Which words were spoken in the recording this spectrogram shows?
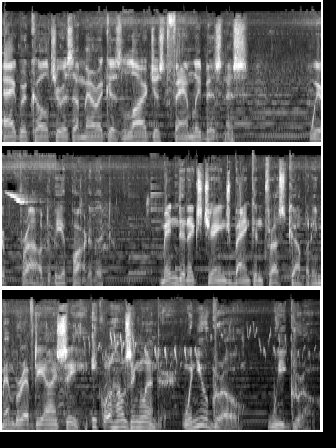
Agriculture is America's largest family business. We're proud to be a part of it. Minden Exchange Bank and Trust Company, member FDIC, equal housing lender. When you grow, we grow.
